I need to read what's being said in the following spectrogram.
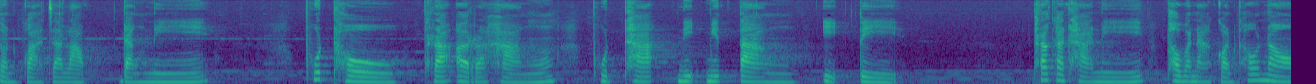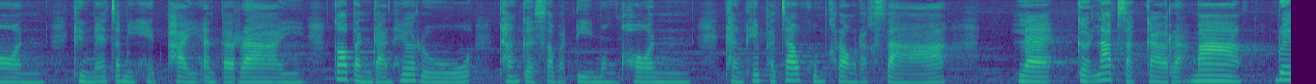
จนกว่าจะหลับดังนี้ พุทโธ พระอรหัง พุทธนิมิตตัง อิติ พระคาถานี้ภาวนาก่อนเข้านอน ถึงแม้จะมีเหตุภัยอันตราย ก็บันดาลให้รู้ ทั้งเกิดสวัสดีมงคล ทั้งเทพเจ้าคุ้มครองรักษา และเกิดลาบสักการะมาก ด้วย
